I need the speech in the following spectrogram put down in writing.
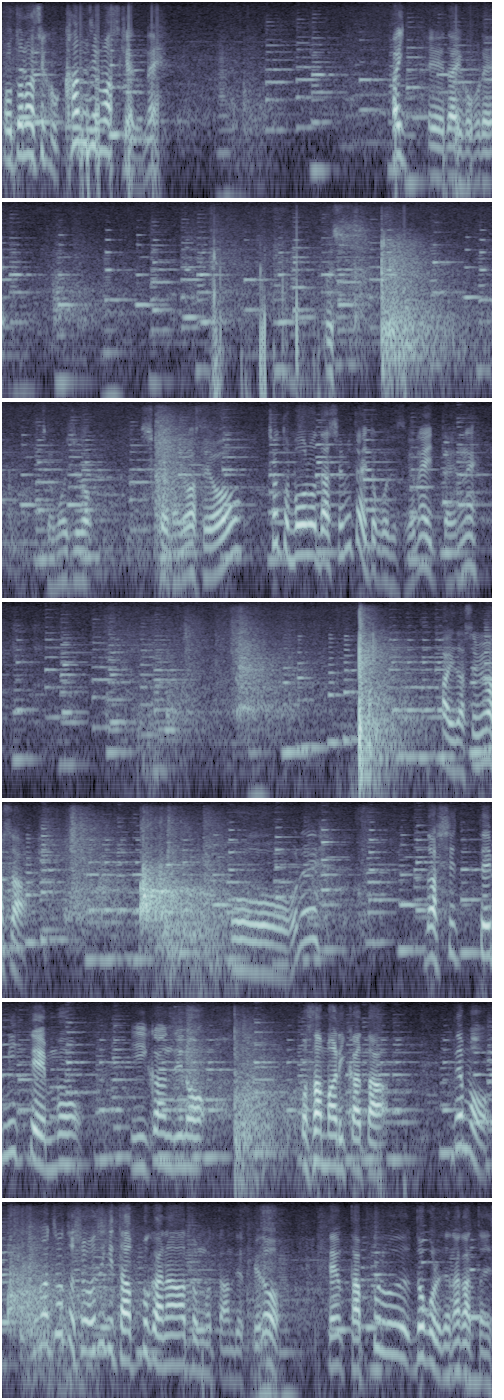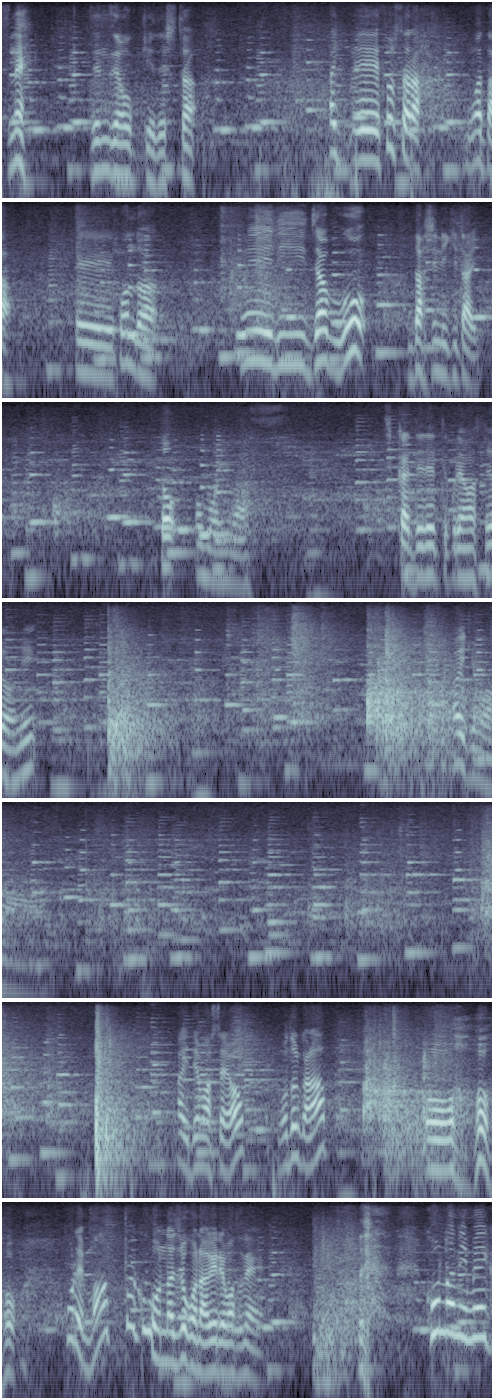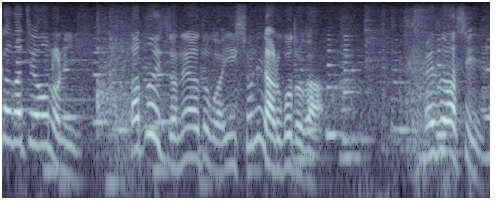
おとなしく感じますけどね。はい、えー、第5歩で。よし。じゃあもう一度しっかり投げますよ。ちょっとボールを出してみたいところですよね一体ね。はい出してみました。おおね。出してみてもいい感じの収まり方。でも今ちょっと正直タップかなと思ったんですけどタップどころじゃなかったですね。全然 OK でした。はい、えー、そしたらまた、えー、今度はメイリージャブを出しに行きたい。と思います。しっかり出てってくれますように。はい行きます。はい出ましたよ。戻るかな？おおこれ全く同じとこ投げれますね。こんなにメーカーが違うのに例えと狙うとこが一緒になることが珍しい。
